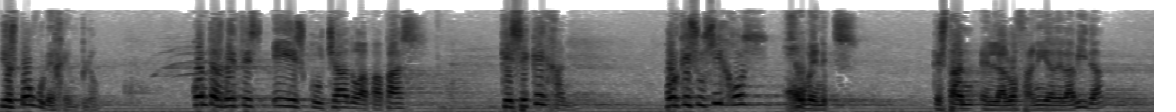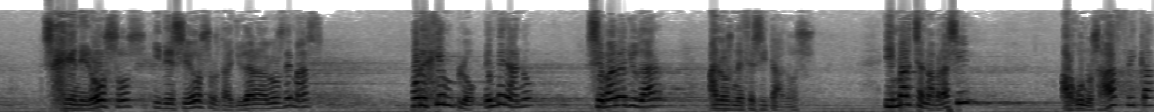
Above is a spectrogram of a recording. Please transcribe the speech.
Y os pongo un ejemplo. ¿Cuántas veces he escuchado a papás que se quejan porque sus hijos jóvenes, que están en la lozanía de la vida, generosos y deseosos de ayudar a los demás, por ejemplo, en verano se van a ayudar a los necesitados. Y marchan a Brasil, algunos a África,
